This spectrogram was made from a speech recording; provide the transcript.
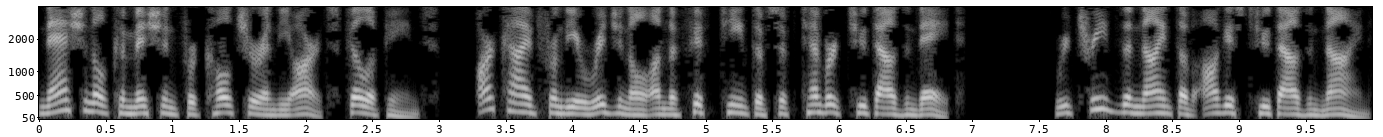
National Commission for Culture and the Arts Philippines. Archived from the original on 15 September 2008. Retrieved 9 August 2009.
